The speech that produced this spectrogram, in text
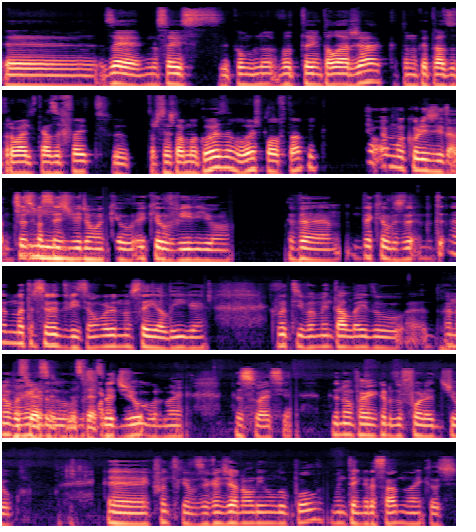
Uh, Zé, não sei se como vou-te entalar já, que tu nunca trazes o trabalho de casa feito. Trouxeste alguma coisa hoje para o off-topic? É, é uma curiosidade. Não sei se vocês viram aquele, aquele vídeo da, daqueles, de uma terceira divisão, agora não sei a liga, relativamente à lei do. a nova da regra Suécia, do, do fora de jogo, não é? Da Suécia. Da nova regra do fora de jogo. É, que eles arranjaram ali um loophole muito engraçado, não é? Que eles,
